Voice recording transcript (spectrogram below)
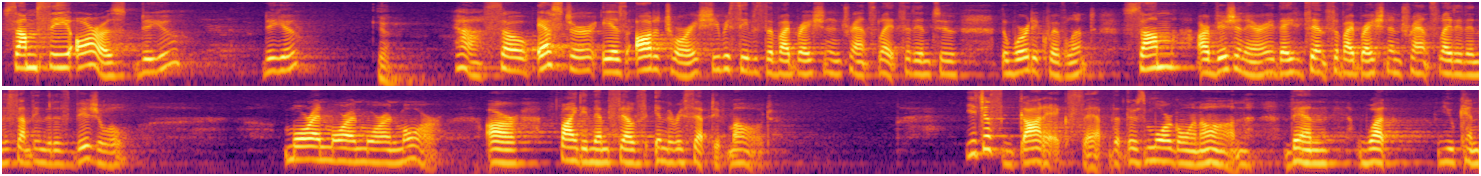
Some see auras, do you? Do you? Yeah. Yeah, so Esther is auditory. She receives the vibration and translates it into the word equivalent. Some are visionary. They sense the vibration and translate it into something that is visual. More and more and more and more are finding themselves in the receptive mode. You just got to accept that there's more going on than what you can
